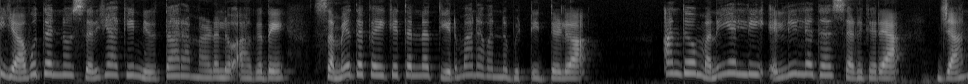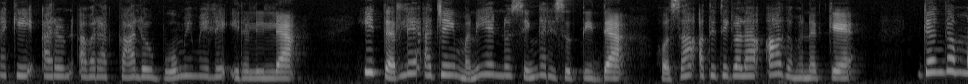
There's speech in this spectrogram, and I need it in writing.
ಯಾವುದನ್ನು ಸರಿಯಾಗಿ ನಿರ್ಧಾರ ಮಾಡಲು ಆಗದೆ ಸಮಯದ ಕೈಗೆ ತನ್ನ ತೀರ್ಮಾನವನ್ನು ಬಿಟ್ಟಿದ್ದಳು. ಅಂದು ಮನೆಯಲ್ಲಿ ಎಲ್ಲಿಲ್ಲದ ಸಡಗರ, ಜಾನಕಿ, ಅರುಣ್ ಅವರ ಕಾಲು ಭೂಮಿ ಮೇಲೆ ಇರಲಿಲ್ಲ. ಈ ತರ್ಲೆ ಅಜಯ್ ಮನೆಯನ್ನು ಸಿಂಗರಿಸುತ್ತಿದ್ದ ಹೊಸ ಅತಿಥಿಗಳ ಆಗಮನಕ್ಕೆ. ಗಂಗಮ್ಮ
